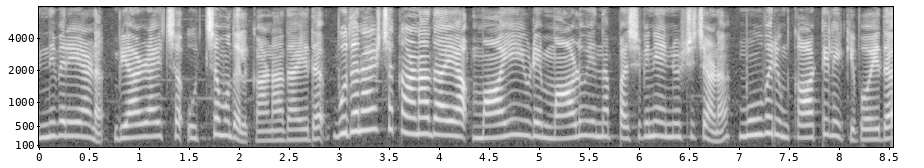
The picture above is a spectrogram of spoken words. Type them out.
എന്നിവരെയാണ് വ്യാഴാഴ്ച ഉച്ച മുതൽ കാണാതായത്. ബുധനാഴ്ച കാണാതായ മായയുടെ മാളു എന്ന പശുവിനെ അന്വേഷിച്ചാണ് മൂവരും കാട്ടിലേക്ക് പോയത്.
